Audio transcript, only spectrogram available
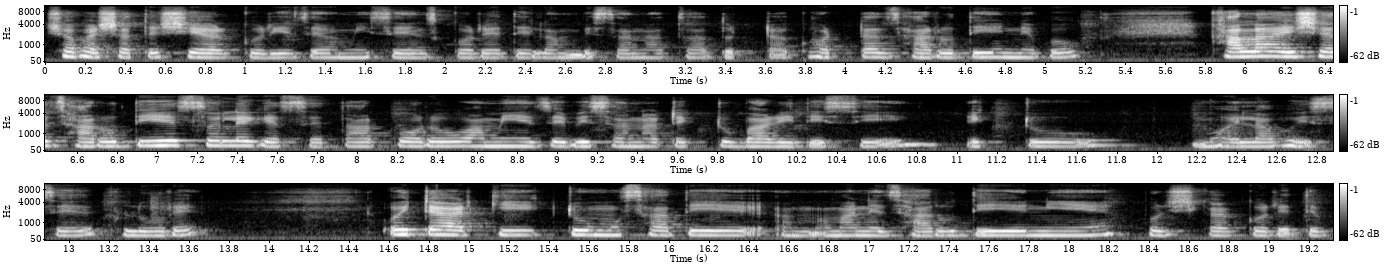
সবার সাথে শেয়ার করি যে আমি চেঞ্জ করে দিলাম, বিছানা, চাদরটা, ঘরটা ঝাড়ু দিয়ে নেব। খালা এসে ঝাড়ু দিয়ে চলে গেছে, তারপরেও আমি এই যে বিছানাটা একটু বাড়ি দিছি, একটু ময়লা হয়েছে ফ্লোরে। ওইটা আর কি একটু মশা দিয়ে মানে ঝাড়ু দিয়ে নিয়ে পরিষ্কার করে দেব।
